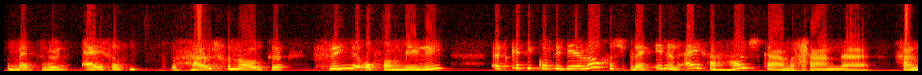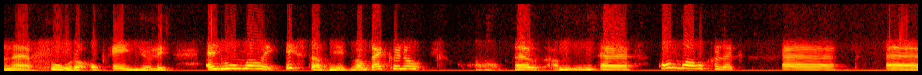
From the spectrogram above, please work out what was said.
met hun eigen huisgenoten, vrienden of familie het kitty kotti dialooggesprek in hun eigen huiskamer gaan, eh, gaan eh, voeren op 1 juli. En hoe mooi is dat niet? Want wij kunnen eh, onmogelijk eh eh,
